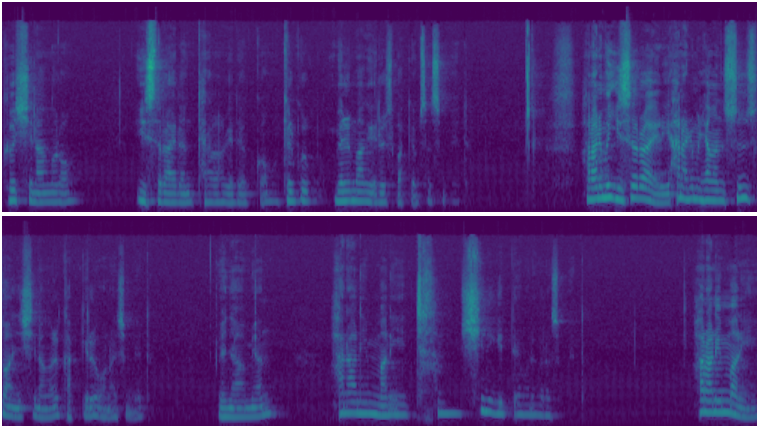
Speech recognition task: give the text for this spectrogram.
그 신앙으로 이스라엘은 타락하게 되었고 결국 멸망에 이를 수밖에 없었습니다. 하나님은 이스라엘이 하나님을 향한 순수한 신앙을 갖기를 원하십니다. 왜냐하면 하나님만이 참 신이기 때문에 그렇습니다. 하나님만이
